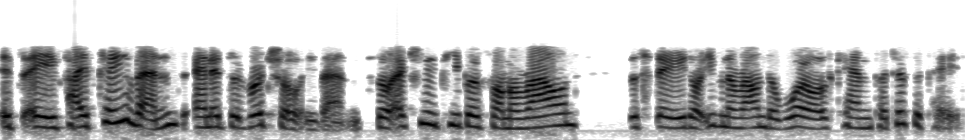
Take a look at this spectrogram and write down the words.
It's a 5K event and it's a virtual event. So actually people from around the state or even around the world can participate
